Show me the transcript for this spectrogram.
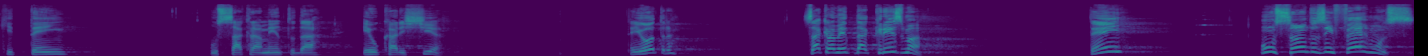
que tem o sacramento da Eucaristia? Tem outra? Sacramento da Crisma? Tem? unção dos enfermos.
